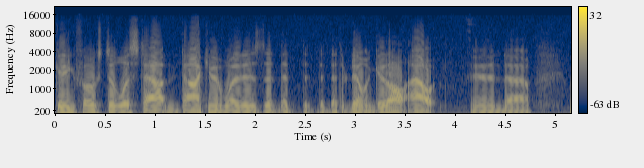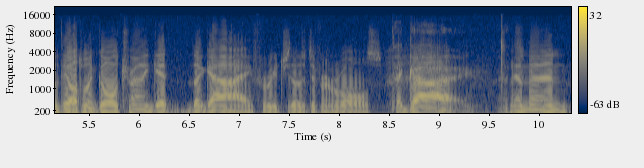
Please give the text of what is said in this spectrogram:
getting folks to list out and document what it is that, that, that, that they're doing. Get it all out and uh, with the ultimate goal of trying to get the guy for each of those different roles. The guy. That's and then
